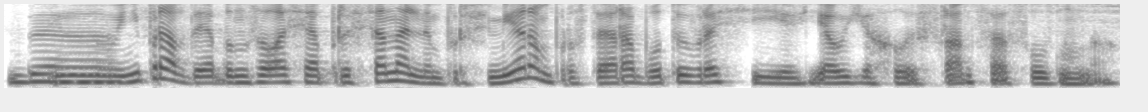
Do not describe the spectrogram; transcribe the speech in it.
Да. Ну, неправда. Я бы назвала себя профессиональным парфюмером, просто я работаю в России. Я уехала из Франции осознанно.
